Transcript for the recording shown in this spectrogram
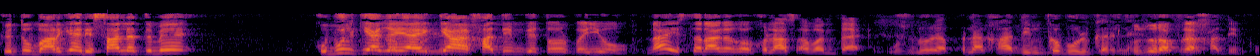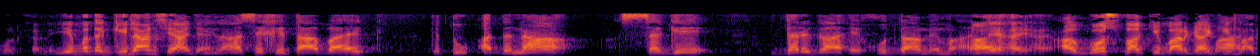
کہ تو بارگاہ رسالت میں قبول کیا گیا ہے کیا خادم کے طور پر یوں؟ نا اس طرح کا کوئی خلاصہ بنتا ہے۔ نے اپنا خادم قبول کر لے حضور اپنا خادم قبول کر لے یہ مطلب گیلان سے آ جائے۔ اللہ سے خطاب ہے کہ تو ادنا سگے درگاہ خدا میں ہائے اب پاک کی بارگاہ کی بات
